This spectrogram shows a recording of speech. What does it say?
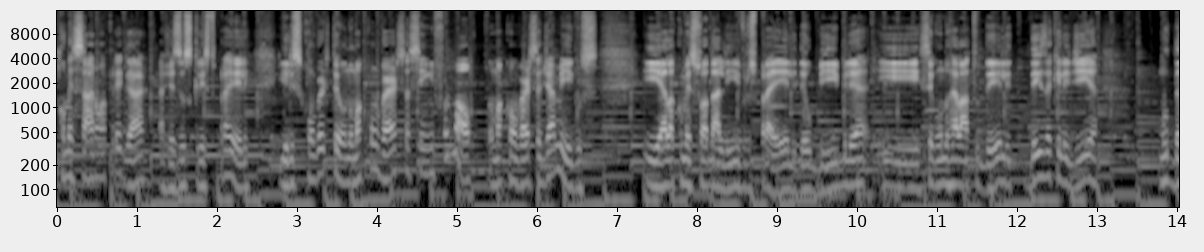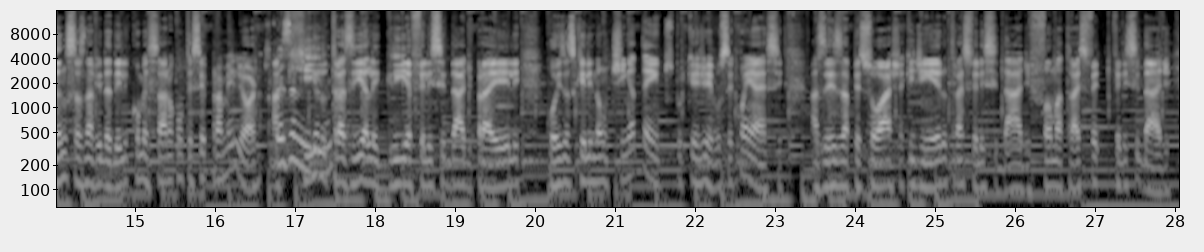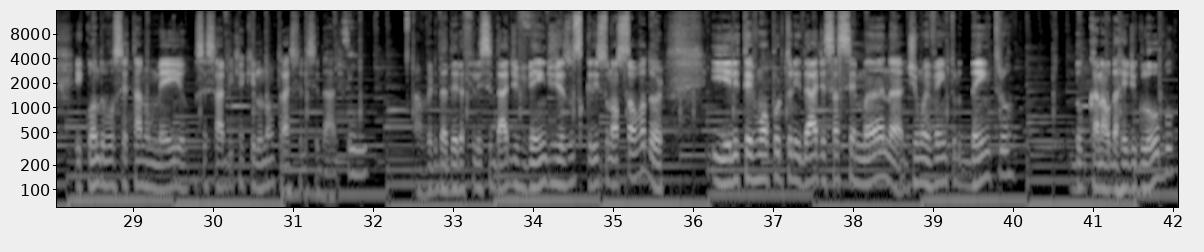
começaram a pregar a Jesus Cristo para ele. E ele se converteu numa conversa assim informal, numa conversa de amigos. E ela começou a dar livros para ele, deu Bíblia e segundo o relato dele, desde aquele dia mudanças na vida dele começaram a acontecer para melhor. Aquilo linda, né? trazia alegria, felicidade para ele, coisas que ele não tinha tempos, porque Gê, você conhece. Às vezes a pessoa acha que dinheiro traz felicidade, fama traz fe- felicidade, e quando você tá no meio, você sabe que aquilo não traz felicidade. Sim. A verdadeira felicidade vem de Jesus Cristo, nosso Salvador. E ele teve uma oportunidade essa semana de um evento dentro do canal da Rede Globo.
